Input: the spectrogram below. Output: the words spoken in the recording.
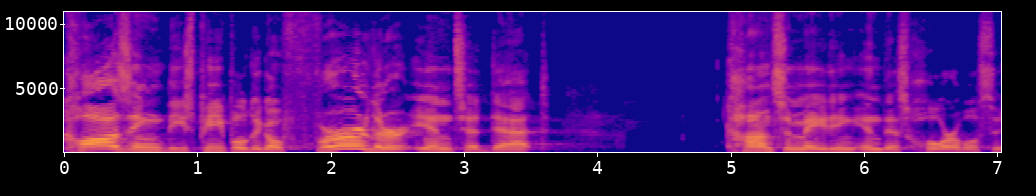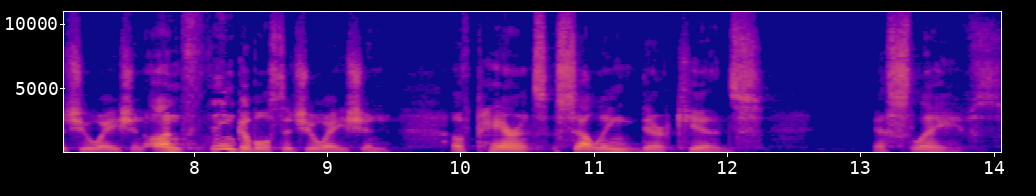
causing these people to go further into debt, consummating in this horrible situation, unthinkable situation of parents selling their kids as slaves.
